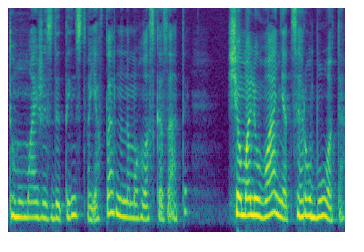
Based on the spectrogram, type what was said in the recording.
Тому майже з дитинства я впевнено могла сказати, що малювання це робота.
